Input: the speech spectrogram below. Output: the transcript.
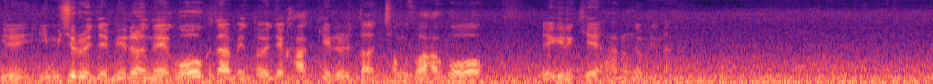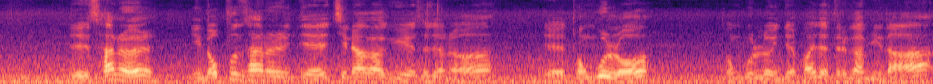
일- 임시로 이제 밀어내고 그 다음에 또 이제 갓길을 다 청소하고 이렇게 하는 겁니다. 이제 산을 이 높은 산을 이제 지나가기 위해서 저는 이제 동굴로 동굴로 이제 빠져 들어갑니다.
